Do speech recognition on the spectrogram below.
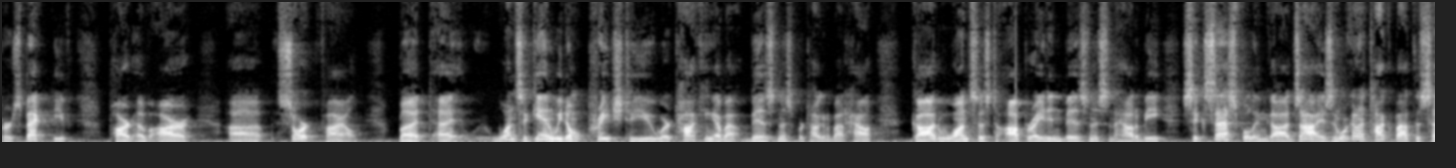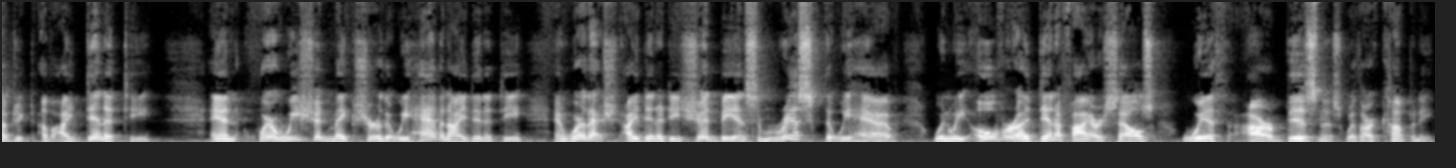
perspective part of our uh, sort file. But uh, once again, we don't preach to you. We're talking about business. We're talking about how God wants us to operate in business and how to be successful in God's eyes. And we're going to talk about the subject of identity and where we should make sure that we have an identity and where that identity should be and some risk that we have when we over identify ourselves with our business, with our company,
